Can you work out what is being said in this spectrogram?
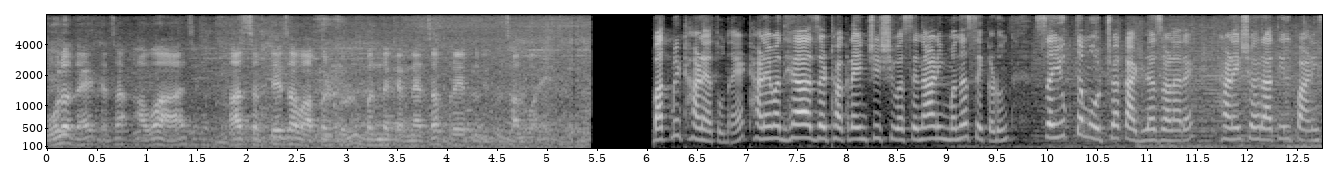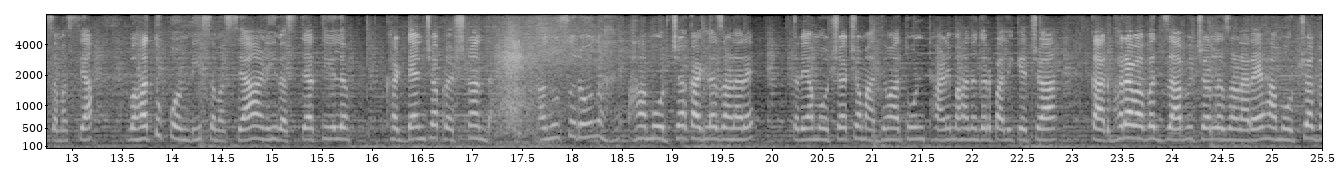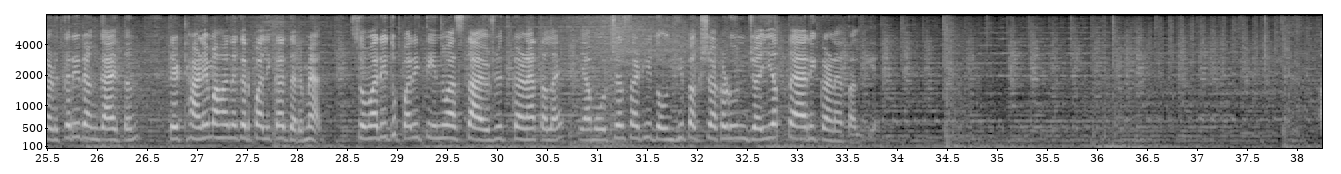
बोलत आहे त्याचा आवाज हा सत्तेचा वापर करून बंद करण्याचा प्रयत्न तिथे चालू आहे. बातमी ठाण्यातून आहे. ठाण्यामध्ये आज ठाकरेंची शिवसेना आणि मनसेकडून संयुक्त मोर्चा काढला जाणार आहे. ठाणे शहरातील पाणी समस्या वाहतूक कोंडी समस्या आणि रस्त्यातील खड्ड्यांच्या प्रश्नांना अनुसरून हा मोर्चा काढला जाणार आहे. तर या मोर्चाच्या माध्यमातून ठाणे महानगरपालिकेच्या कारभाराबाबत जाब विचारला जाणार आहे. हा मोर्चा गडकरी रंगायतन ते ठाणे महानगरपालिका दरम्यान सोमवारी दुपारी तीन वाजता आयोजित करण्यात आलाय. या मोर्चासाठी दोन्ही पक्षाकडून जय्यत तयारी करण्यात आली आहे.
